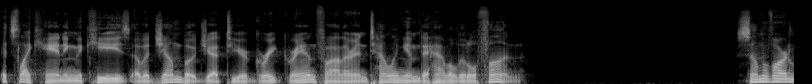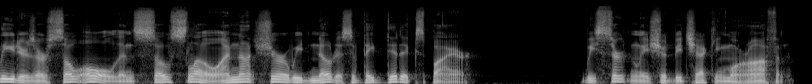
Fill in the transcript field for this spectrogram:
It's like handing the keys of a jumbo jet to your great grandfather and telling him to have a little fun. Some of our leaders are so old and so slow, I'm not sure we'd notice if they did expire. We certainly should be checking more often.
